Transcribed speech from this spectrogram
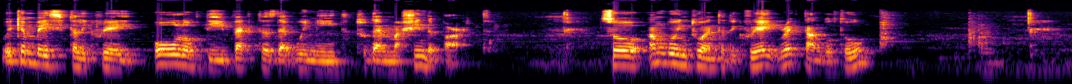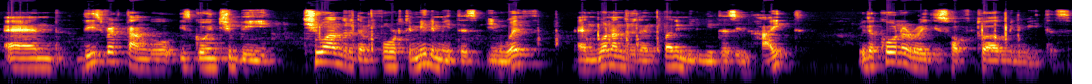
we can basically create all of the vectors that we need to then machine the part. So I'm going to enter the create rectangle tool. And this rectangle is going to be 240 millimeters in width and 120 millimeters in height with a corner radius of 12 millimeters.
